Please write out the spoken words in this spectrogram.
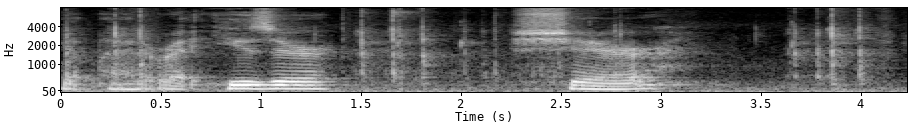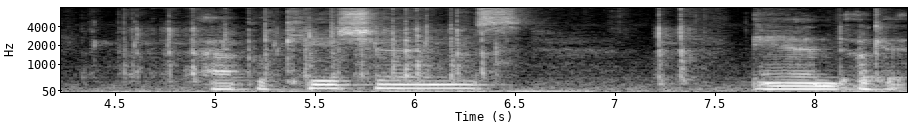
Yep, I had it right. User share applications and okay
